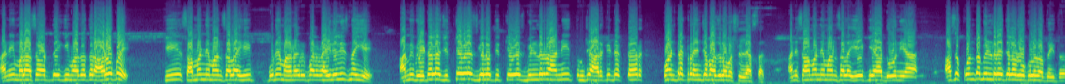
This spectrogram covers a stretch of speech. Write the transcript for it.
आणि मला असं वाटतंय की माझा तर आरोप आहे की सामान्य माणसाला ही पुणे महानगरपालिका राहिलेलीच नाहीये. आम्ही भेटायला जितक्या वेळेस गेलो तितक्या वेळेस बिल्डर आणि तुमचे आर्किटेक्टर कॉन्ट्रॅक्टर यांच्या बाजूला बसलेले असतात. आणि सामान्य माणसाला एक या दोन या असं कोणता बिल्डर आहे त्याला रोखलं जातं इथं?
